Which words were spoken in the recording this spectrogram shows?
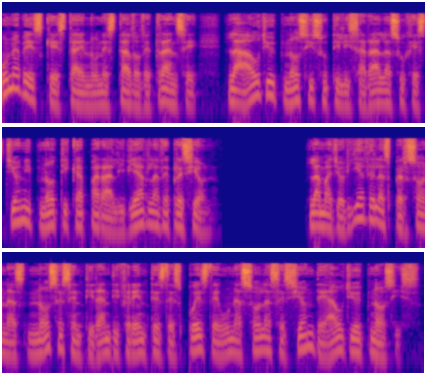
Una vez que está en un estado de trance, la audiohipnosis utilizará la sugestión hipnótica para aliviar la depresión. La mayoría de las personas no se sentirán diferentes después de una sola sesión de audiohipnosis.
